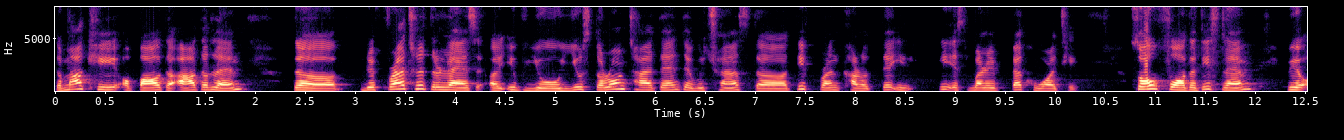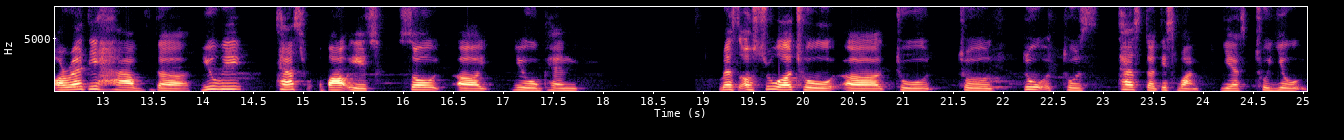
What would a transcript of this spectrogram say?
the market about the other lamp. The refracted lens, uh, if you use the wrong type, then they will change the different color. It, it is very quality. So for the this lamp, we already have the UV test about it. So uh, you can rest assured to uh to to do to test this one. Yes, to you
